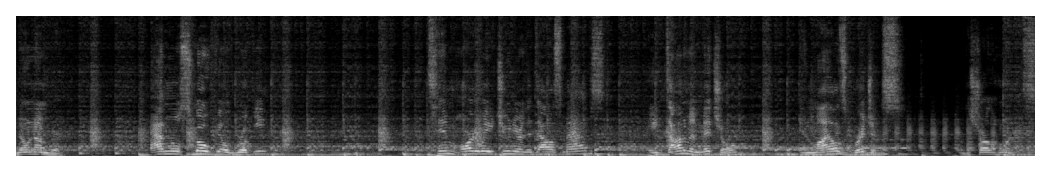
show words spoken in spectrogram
No number. Admiral Schofield, rookie. Tim Hardaway Jr. of the Dallas Mavs. A Donovan Mitchell. And Miles Bridges of the Charlotte Hornets.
